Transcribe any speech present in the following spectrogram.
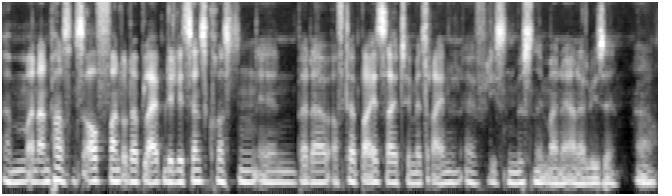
ähm, ein Anpassungsaufwand oder bleibende Lizenzkosten in, bei der, auf der Beiseite mit reinfließen müssen in meine Analyse. Ja.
